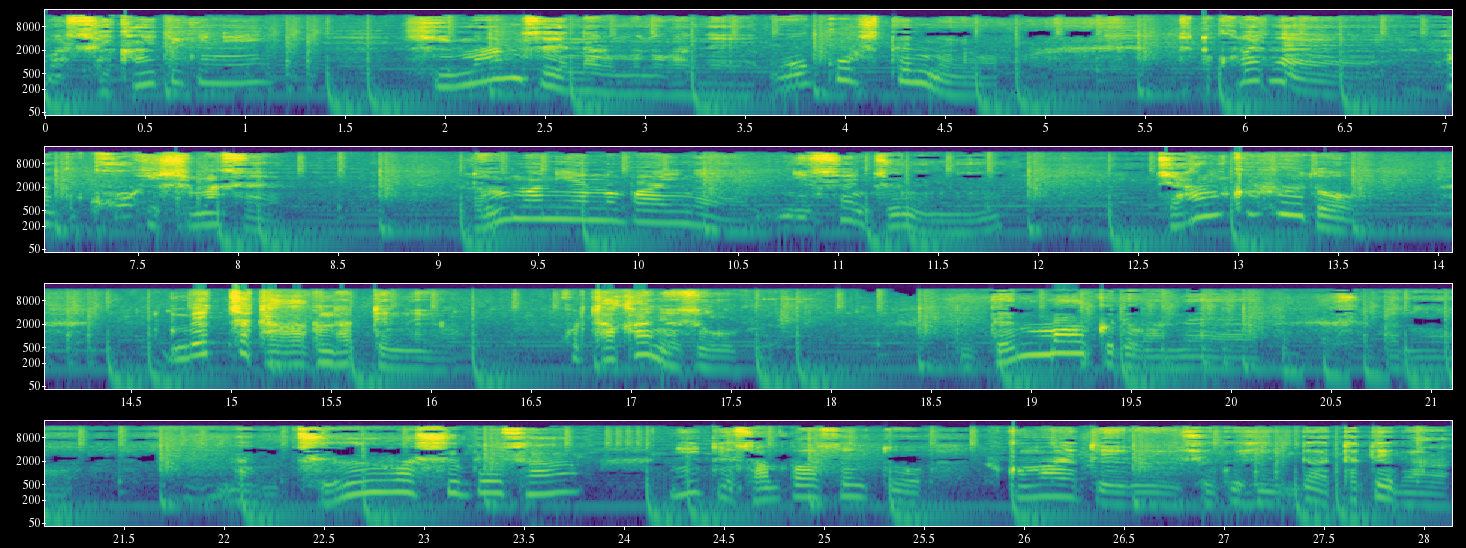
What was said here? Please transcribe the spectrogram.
まあ世界的に肥満税なるものがね横行してんのよ。ちょっとこれねなんか抗議しますルーマニアの場合ね2010年にジャンクフードめっちゃ高くなってんのよ。これ高いのよすごく。デンマークではねあの何中和脂肪酸？2.3%含まれている食品。だから例えば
